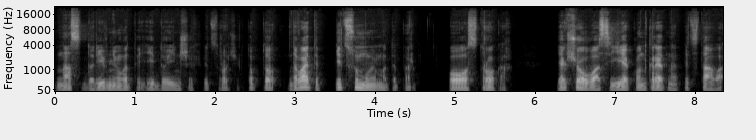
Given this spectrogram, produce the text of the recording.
нас дорівнювати і до інших відсрочок. Тобто, давайте підсумуємо тепер по строках. Якщо у вас є конкретна підстава,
